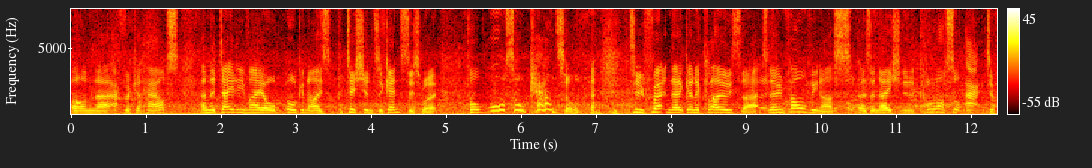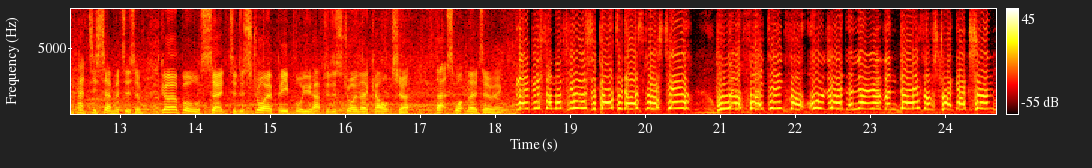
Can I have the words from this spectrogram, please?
on uh, Africa House, and the Daily Mail organised petitions against his work for Walsall Council to threaten they're going to close that. They're involving us as a nation in a colossal act of anti-Semitism. Goebbels said to destroy a people you have to destroy their culture. That's what they're doing. Maybe some of you supported us last year. We are fighting for 111 days of strike action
